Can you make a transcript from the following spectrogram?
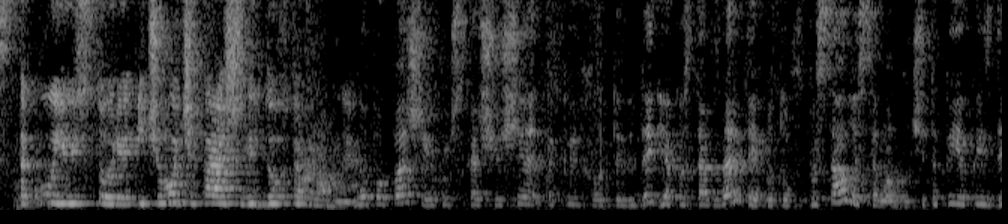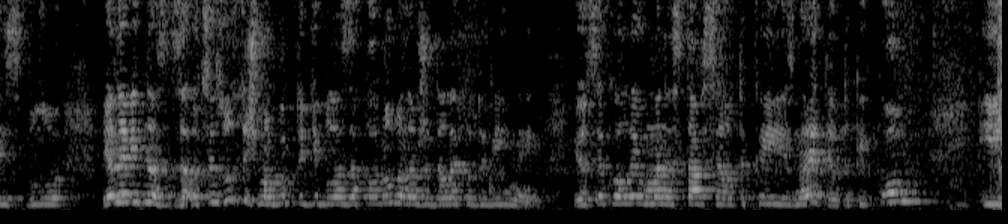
з такою історією, і чого чекаєш від доктор Нони? Ну, по-перше, я хочу сказати, що ще таких от людей, якось так, знаєте, як ото вписалося, мабуть, чи такий якийсь десь було. Я навіть на оця зустріч, мабуть, тоді була запланована вже далеко до війни. І оце коли у мене стався отакий, знаєте, отакий ком. І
